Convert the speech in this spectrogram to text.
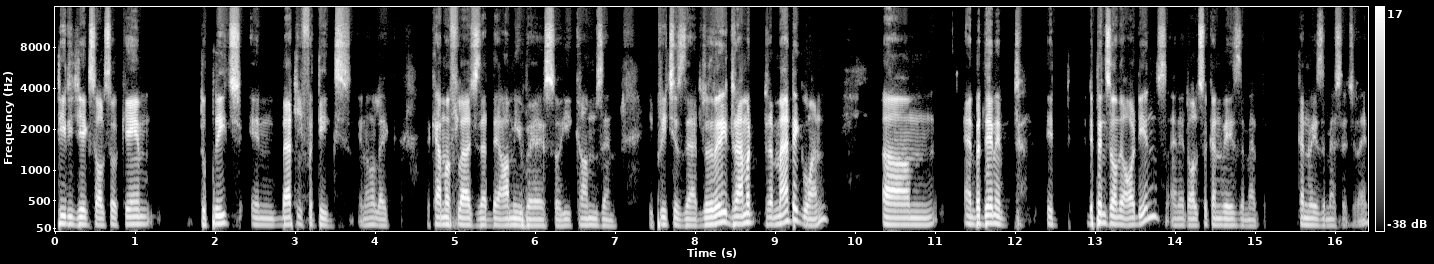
td jakes also came to preach in battle fatigues you know like the camouflage that the army wears. So he comes and he preaches that. It was a very drama- dramatic one. Um, and but then it it depends on the audience and it also conveys the method conveys the message right?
